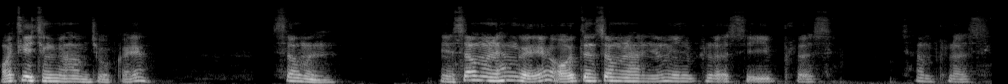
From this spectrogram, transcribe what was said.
어떻게 증명하면 좋을까요? 썸은 예, 썸을 한 거예요. 어떤 썸을 하냐면 1 플러스 2 플러스 3 플러스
